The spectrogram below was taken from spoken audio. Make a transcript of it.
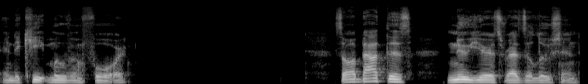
and to keep moving forward. So, about this New Year's resolution,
